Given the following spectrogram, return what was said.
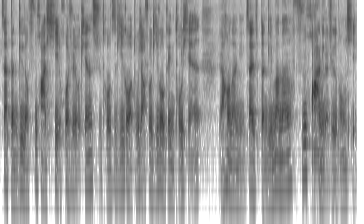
在本地的孵化器或者有天使投资机构、独角兽机构给你投钱，然后呢，你在本地慢慢孵化你的这个东西。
